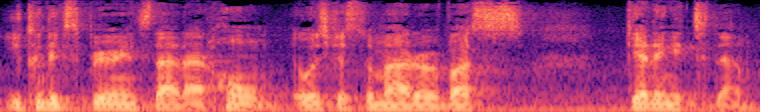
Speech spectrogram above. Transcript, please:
You could experience that at home. It was just a matter of us getting it to them.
